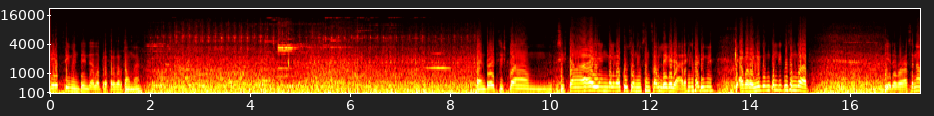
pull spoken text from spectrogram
सेफ्टी मेंटेन ज़्यादा प्रेफर करता हूँ मैं। एंड्रॉइड सिस्टम सिस्टम ये अंकल का कुशन वूशन सब लेके जा रहे हैं गाड़ी में। क्या करेंगे अंकल जी कुशन को आप? ये देखो, ऐसे ना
